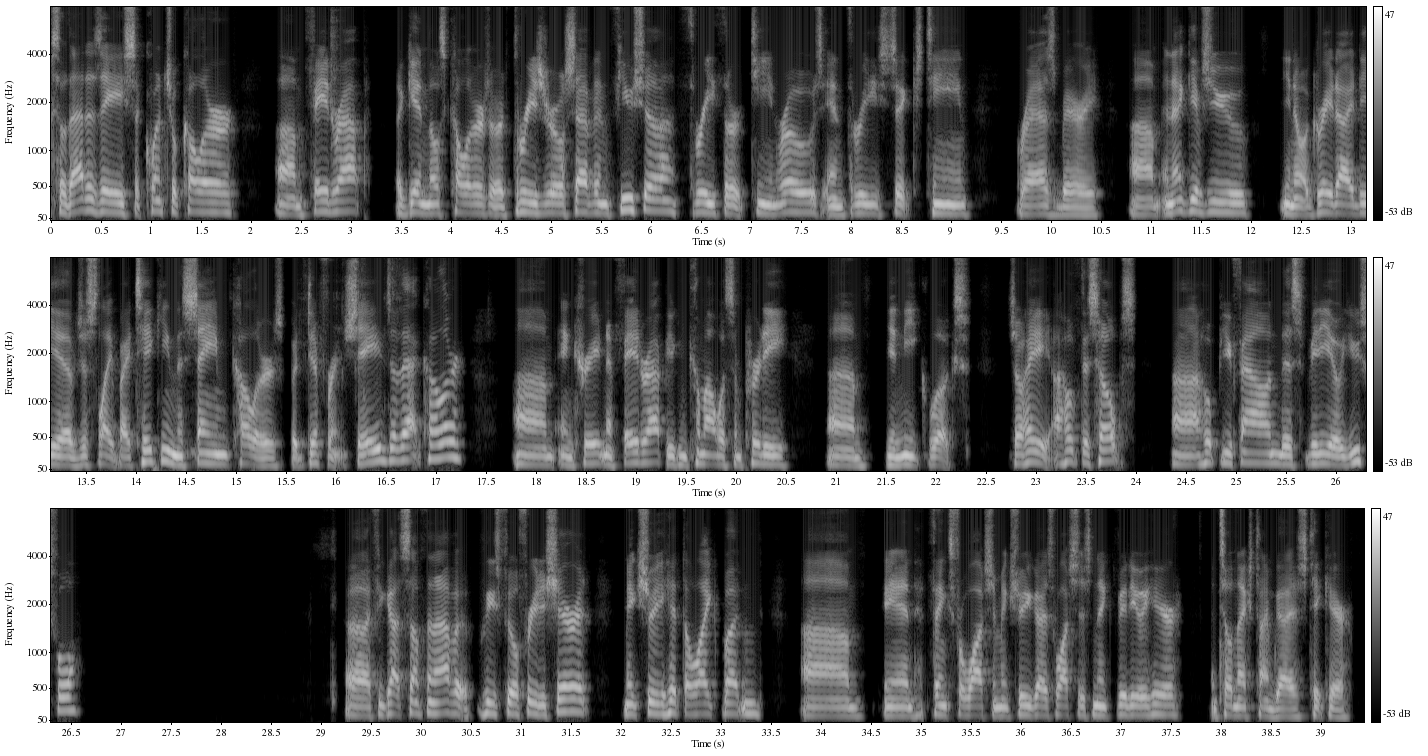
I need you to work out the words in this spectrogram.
So that is a sequential color um, fade wrap. Again, those colors are 307 fuchsia, 313 rose, and 316 raspberry. Um, and that gives you, you know, a great idea of just like by taking the same colors, but different shades of that color um, and creating a fade wrap, you can come out with some pretty um, unique looks. So, hey, I hope this helps. Uh, I hope you found this video useful. Uh, if you got something out of it, please feel free to share it. Make sure you hit the like button. Um, and thanks for watching. Make sure you guys watch this next video here. Until next time, guys, take care.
